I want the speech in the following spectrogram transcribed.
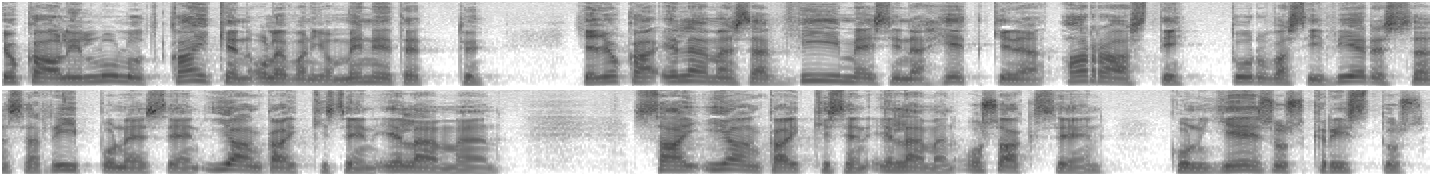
joka oli lullut kaiken olevan jo menetetty, ja joka elämänsä viimeisinä hetkinä arasti turvasi vieressänsä riippuneeseen iankaikkiseen elämään, sai iankaikkisen elämän osakseen, kun Jeesus Kristus,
